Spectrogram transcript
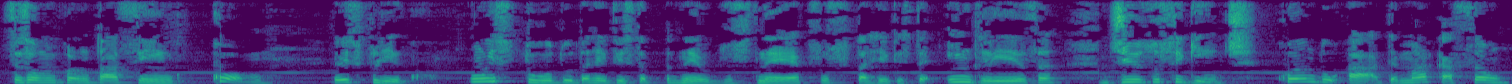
Vocês vão me perguntar assim, como? Eu explico. Um estudo da revista Pneu dos Nexos, da revista inglesa, diz o seguinte: quando há demarcação,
